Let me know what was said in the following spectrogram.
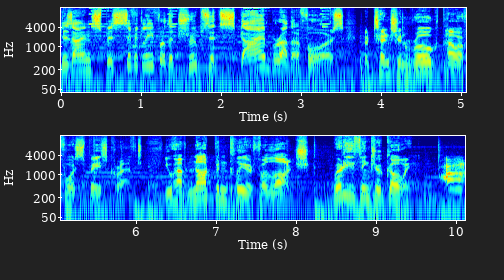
designed specifically for the troops at Sky Brother Force. Attention, Rogue Power Force spacecraft. You have not been cleared for launch. Where do you think you're going? Uh,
